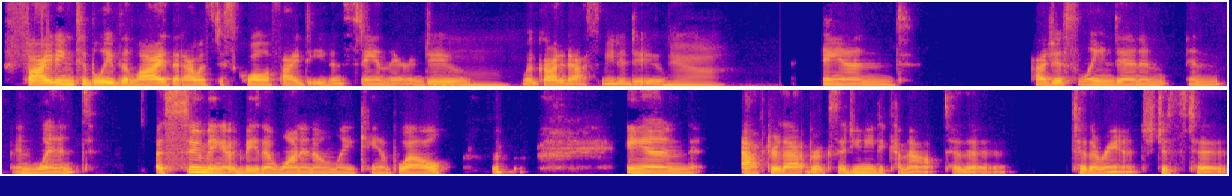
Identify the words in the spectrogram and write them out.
fighting to believe the lie that I was disqualified to even stand there and do Mm. what God had asked me to do. Yeah. And I just leaned in and, and, and went, assuming it would be the one and only Camp Well. and after that, Brooke said, "You need to come out to the to the ranch just to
